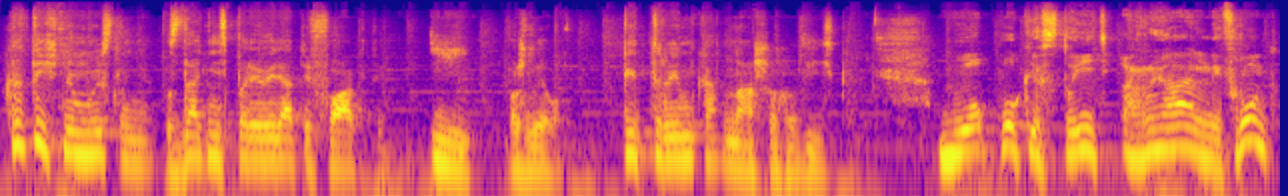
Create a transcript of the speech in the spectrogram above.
Критичне мислення, здатність перевіряти факти і, важливо, підтримка нашого війська. Бо поки стоїть реальний фронт,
